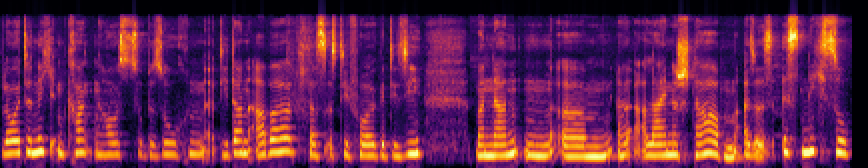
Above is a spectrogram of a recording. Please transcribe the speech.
Leute nicht im Krankenhaus zu besuchen, die dann aber, das ist die Folge, die Sie benannten, ähm, äh, alleine starben. Also es ist nicht so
